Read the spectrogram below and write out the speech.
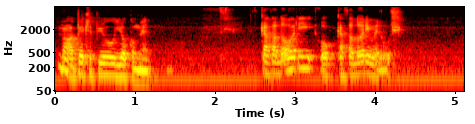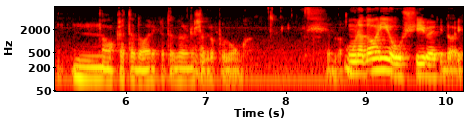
No, mi piace più Yokomen. Katadori o Katadori Menushi? No, Katadori, Katadori mi è troppo lungo. Katadori. Munadori o Ushiro e Ridori?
